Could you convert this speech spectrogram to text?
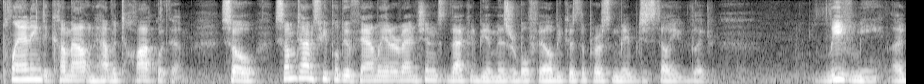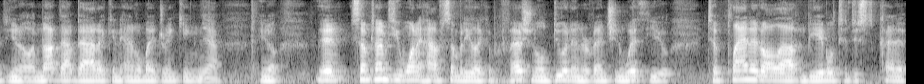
planning to come out and have a talk with him. So sometimes people do family interventions. That could be a miserable fail because the person may just tell you, like, leave me. I, you know, I'm not that bad. I can handle my drinking Yeah. you know then sometimes you want to have somebody like a professional do an intervention with you to plan it all out and be able to just kind of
